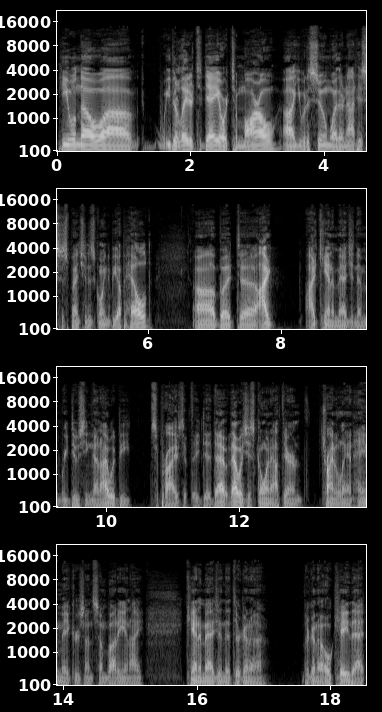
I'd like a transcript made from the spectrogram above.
He will know uh, either later today or tomorrow. Uh, you would assume whether or not his suspension is going to be upheld. but I, I can't imagine them reducing that. I would be surprised if they did. That that was just going out there and trying to land haymakers on somebody, and I can't imagine that they're gonna they're gonna okay that.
